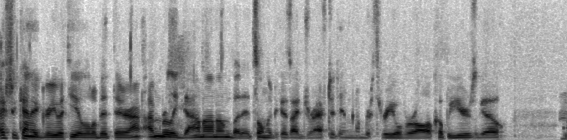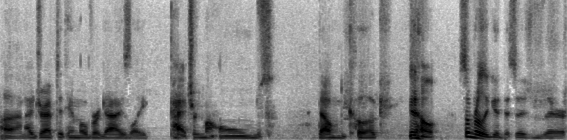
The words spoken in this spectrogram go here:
actually kind of agree with you a little bit there. I, I'm really down on him, but it's only because I drafted him number three overall a couple years ago, uh, and I drafted him over guys like Patrick Mahomes, Dalvin Cook. You know, some really good decisions there,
